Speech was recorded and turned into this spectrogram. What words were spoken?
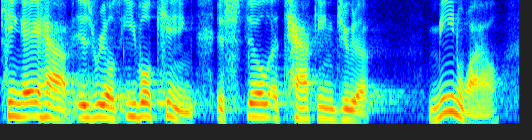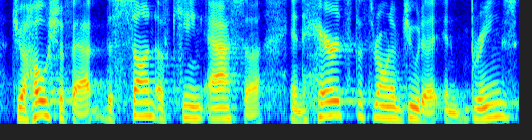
King Ahab, Israel's evil king, is still attacking Judah. Meanwhile, Jehoshaphat, the son of King Asa, inherits the throne of Judah and brings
